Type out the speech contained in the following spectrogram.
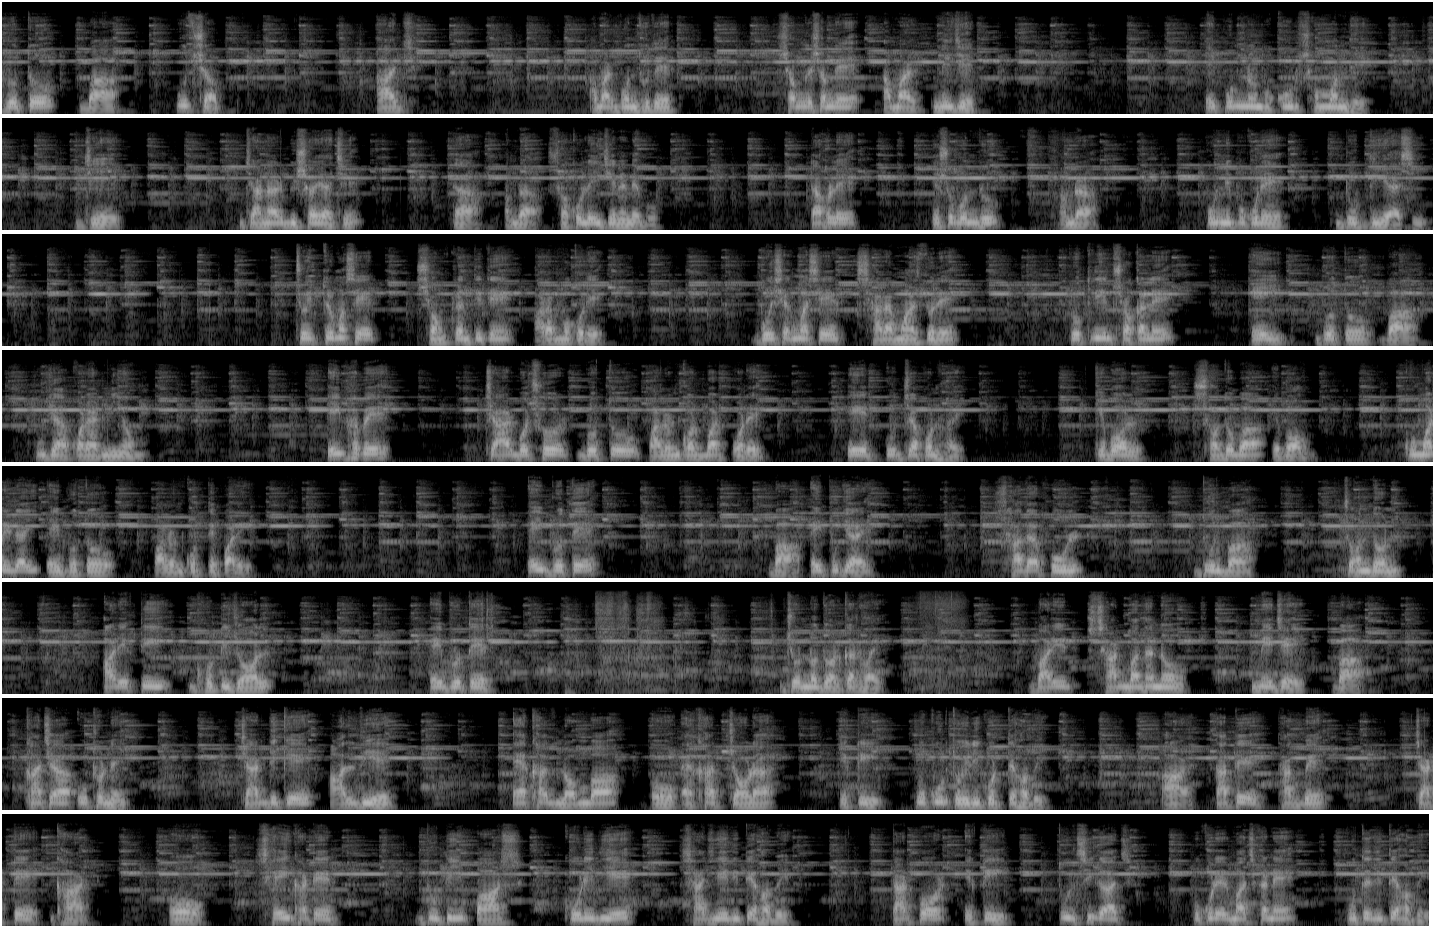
ব্রত বা উৎসব। আজ আমার বন্ধুদের সঙ্গে সঙ্গে আমার নিজের এই পুণ্যপুকুর সম্বন্ধে যে জানার বিষয় আছে, তা আমরা সকলেই জেনে নেব। তাহলে এসো বন্ধু, আমরা পুণ্যপুকুরে ডুব দিয়ে আসি। চৈত্র মাসের সংক্রান্তিতে আরম্ভ করে বৈশাখ মাসের সারা মাস ধরে প্রতিদিন সকালে এই ব্রত বা পূজা করার নিয়ম। এইভাবে চার বছর ব্রত পালন করবার পরে এর উদযাপন হয়। কেবল সধবা এবং কুমারীরাই এই ব্রত পালন করতে পারে। এই ব্রতে বা এই পূজায় সাদা ফুল, দুর্বা, চন্দন আর একটি ঘটি জল এই ব্রতের জন্য দরকার হয়। বাড়ির ছান বাঁধানো মেঝে বা কাঁচা উঠোনে চারদিকে আল দিয়ে এক হাত লম্বা ও এক হাত চওড়া একটি পুকুর তৈরি করতে হবে। আর তাতে থাকবে চারটে ঘাট ও সেই ঘাটের দুটি পাশ কড়ি দিয়ে সাজিয়ে দিতে হবে। তারপর একটি তুলসী গাছ পুকুরের মাঝখানে পুঁতে দিতে হবে।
